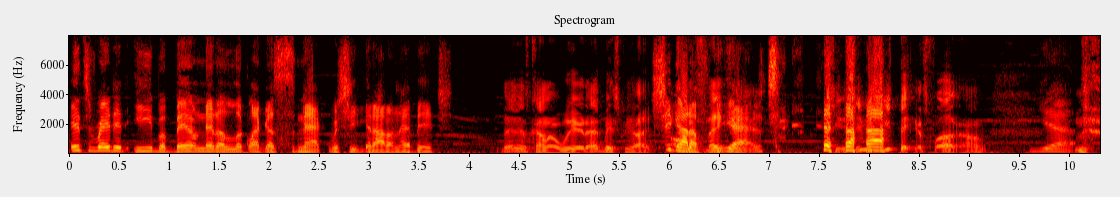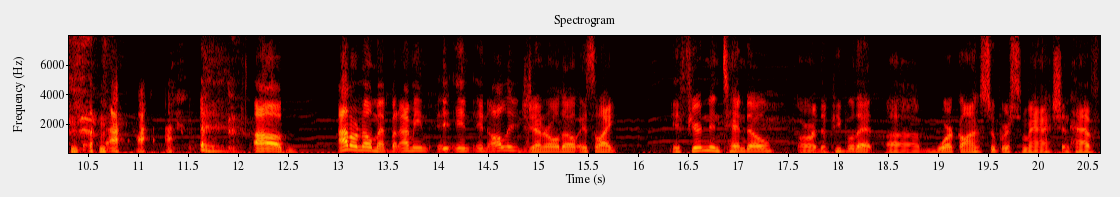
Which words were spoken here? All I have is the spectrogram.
it's rated E, but Bayonetta look like a snack when she get out on that bitch. That is kind of weird. That bitch be like She got a naked. yeah, She, she, she thick as fuck. I don't, yeah. um, I don't know, man, but I mean, in in all in general though, it's like if you're Nintendo or the people that uh work on Super Smash and have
